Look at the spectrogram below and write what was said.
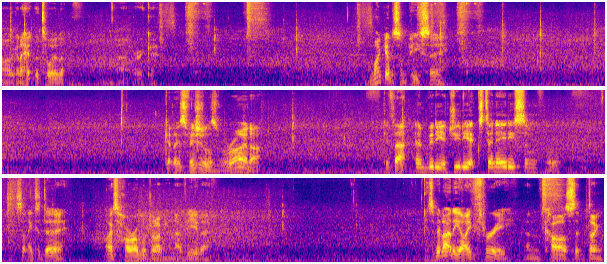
Oh, we're gonna hit the toilet. Ah, okay. I might get some PC. Get those visuals right up. Give that NVIDIA GTX 1080 some oh, something to do. Oh, it's horrible driving in that view though. It's a bit like the i3 and cars that don't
